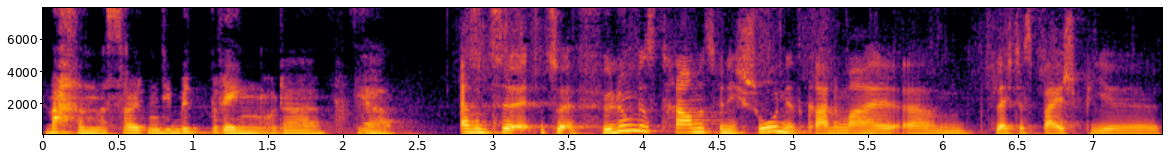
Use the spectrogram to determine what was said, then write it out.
machen? Was sollten die mitbringen? Oder ja. Also zur, zur Erfüllung des Traumes finde ich schon, jetzt gerade mal ähm, vielleicht das Beispiel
